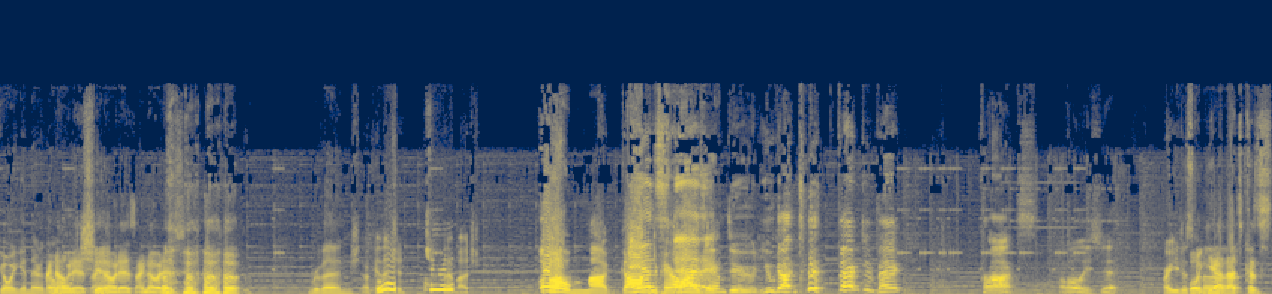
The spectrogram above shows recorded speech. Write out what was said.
going in there. Though. I know it Holy is. Shit. I know it is. I know it is. Revenge. Okay, Ooh. that should Watching that much. Oh my god! and Did you paralyze static, him? dude. You got back to back procs. Holy shit. Are you just well, gonna? yeah, that's because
